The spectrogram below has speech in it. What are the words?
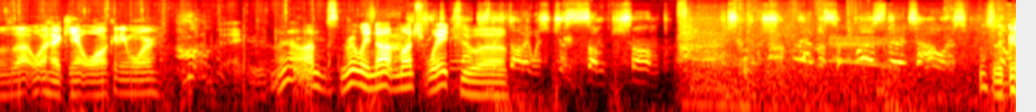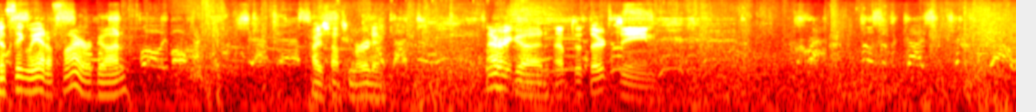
Was that why I can't walk anymore? Well, I'm really not much weight to, uh... This is a good thing we had a fire gun. I just found some rodent. Very good. Up to 13. Crap! Those are the guys who take me out.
